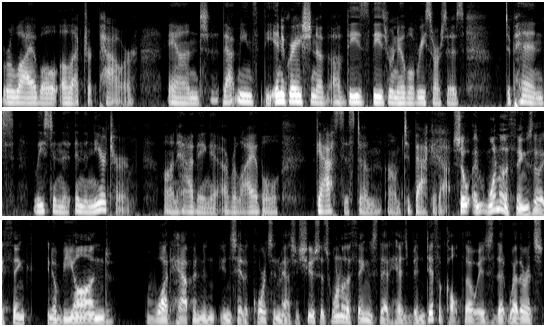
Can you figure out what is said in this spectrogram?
reliable electric power. And that means the integration of, of these, these renewable resources depends, at least in the, in the near term, on having a, reliable gas system um, to back it up. So, um, one of the things that I think, you know, beyond what happened in, in, say, the courts in Massachusetts, one of the things that has been difficult, though, is that whether it's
